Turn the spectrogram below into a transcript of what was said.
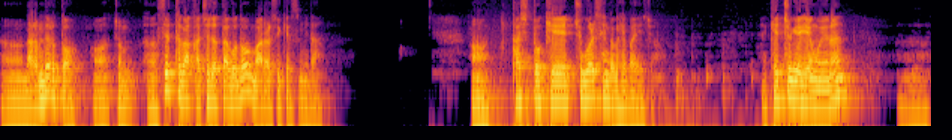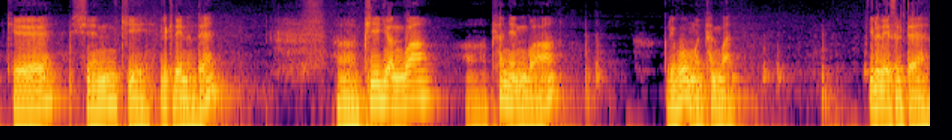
어, 나름대로 또좀 어, 어, 세트가 갖춰졌다고도 말할 수 있겠습니다. 어, 다시 또 개축을 생각해 봐야죠. 개축의 경우에는 어, 개, 신, 기 이렇게 되어 있는데 어, 비견과 어, 편인과 그리고 뭐 편관 이래 되어 있을 때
